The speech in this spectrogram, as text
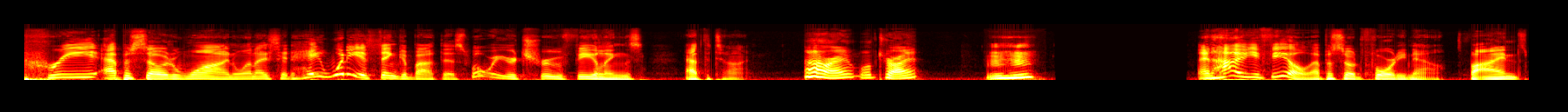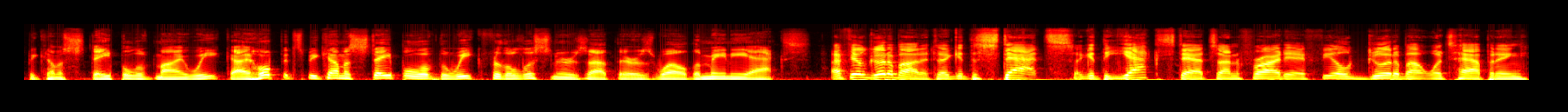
pre episode one when I said, Hey, what do you think about this? What were your true feelings at the time? All right, we'll try it. Mm-hmm. And how do you feel, episode 40 now? Fine, it's become a staple of my week. I hope it's become a staple of the week for the listeners out there as well, the maniacs. I feel good about it. I get the stats. I get the yak stats on Friday. I feel good about what's happening.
